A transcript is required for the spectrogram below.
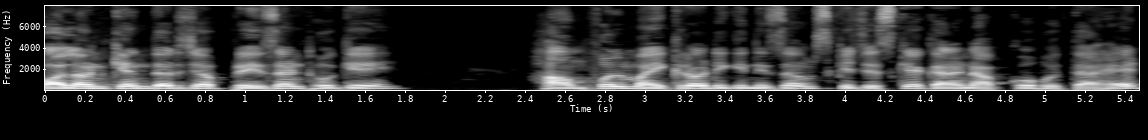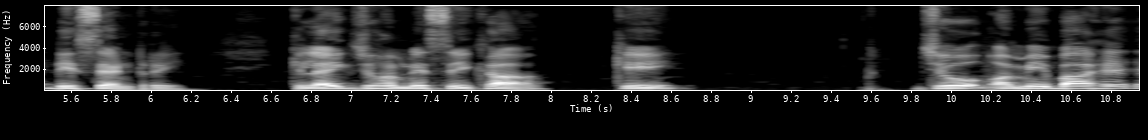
कॉलोन के अंदर जब प्रेजेंट हो गए हार्मफुल माइक्रो ऑर्गेनिजम्स कि, जिसके कारण आपको होता है डिसेंट्री, कि लाइक जो हमने सीखा कि जो अमीबा है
